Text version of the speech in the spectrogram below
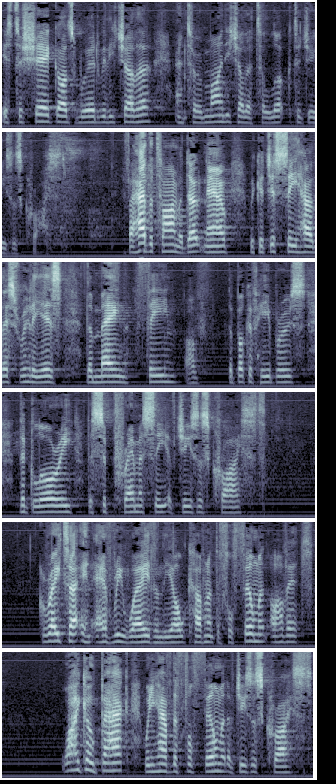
is to share God's word with each other and to remind each other to look to Jesus Christ. If I had the time, I don't now, we could just see how this really is the main theme of the book of Hebrews the glory, the supremacy of Jesus Christ. Greater in every way than the old covenant, the fulfillment of it. Why go back when you have the fulfillment of Jesus Christ?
